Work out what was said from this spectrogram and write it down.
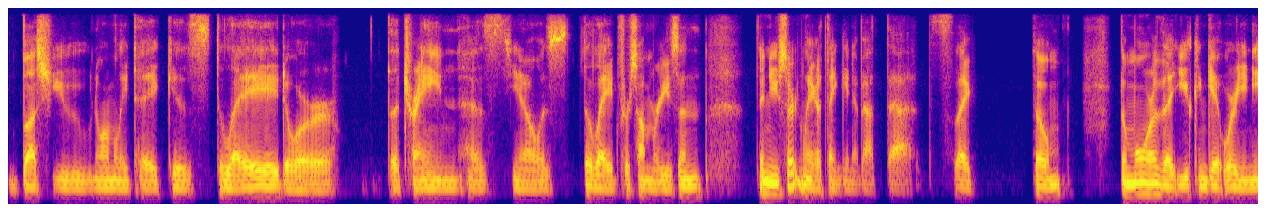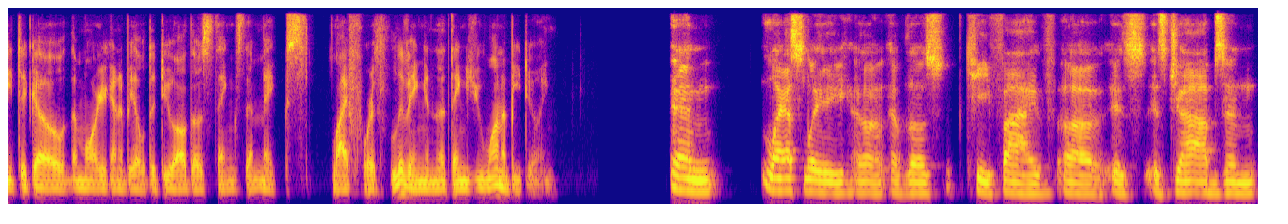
bus you normally take is delayed or the train has, you know, is delayed for some reason, then you certainly are thinking about that. It's like, so the more that you can get where you need to go, the more you're going to be able to do all those things that makes life worth living and the things you want to be doing. And lastly, uh, of those key five uh, is is jobs, and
